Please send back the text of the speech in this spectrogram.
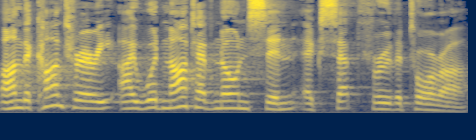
On the contrary, I would not have known sin except through the Torah.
